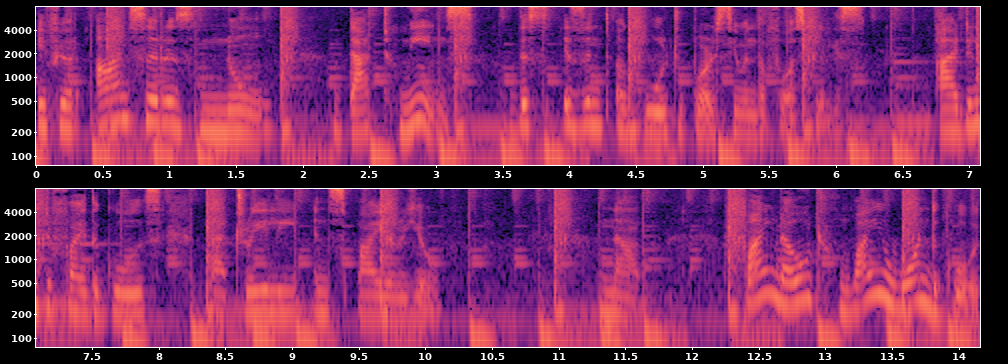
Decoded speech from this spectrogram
If your answer is no, that means this isn't a goal to pursue in the first place. Identify the goals that really inspire you. Now, find out why you want the goal.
